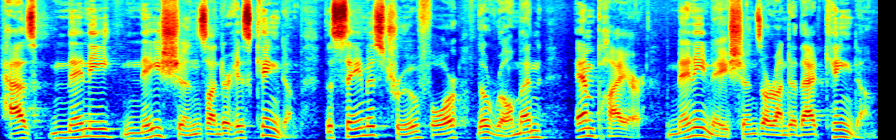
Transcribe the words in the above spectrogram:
has many nations under his kingdom. The same is true for the Roman Empire. Many nations are under that kingdom.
